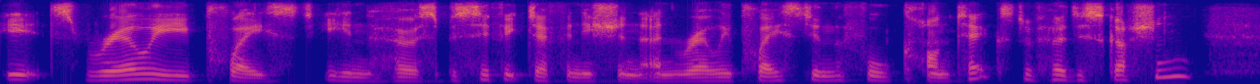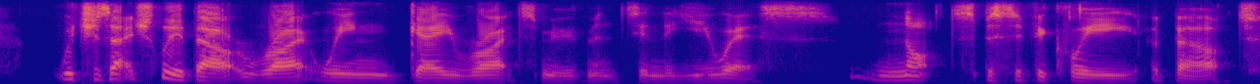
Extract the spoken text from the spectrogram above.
it's rarely placed in her specific definition and rarely placed in the full context of her discussion, which is actually about right wing gay rights movements in the US, not specifically about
